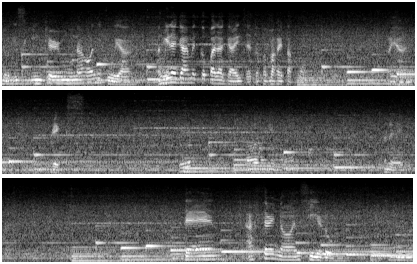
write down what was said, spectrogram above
So, skincare muna ako ni kuya. Ang ginagamit ko pala, guys, ito, papakita ko. Ayan. Bricks. Oo, yun. Ano eh? Then, after nun, zero. Mm,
